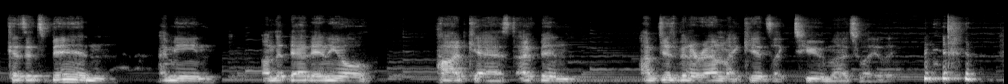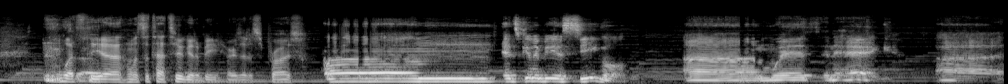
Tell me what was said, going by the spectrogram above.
because it's been I mean on the Dad Dadennial podcast I've been I've just been around my kids like too much lately. what's the uh, what's the tattoo gonna be, or is it a surprise? Um, it's gonna be a seagull, um, with an egg. Uh,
